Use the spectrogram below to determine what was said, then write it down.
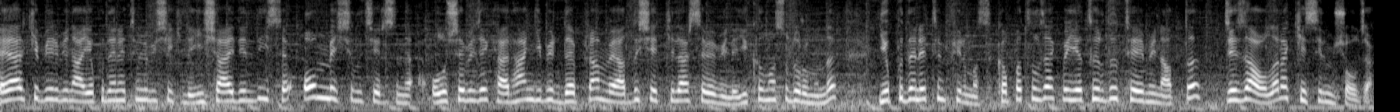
Eğer ki bir bina yapı denetimli bir şekilde inşa edildiyse 15 yıl içerisinde oluşabilecek herhangi bir deprem veya dış etkiler sebebiyle yıkılması durumunda yapı denetim firması kapatılacak ve yatırdığı teminatta ceza olarak kesilmiş olacak.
